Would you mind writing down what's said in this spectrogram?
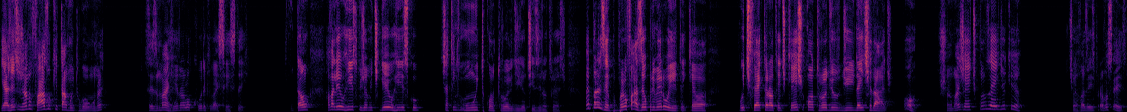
E a gente já não faz o que está muito bom, né? Vocês imaginam a loucura que vai ser isso daí. Então, avaliei o risco, já mitiguei o risco, já tem muito controle de IoT Zero Trust. Mas, por exemplo, para eu fazer o primeiro item, que é o Multifactor Authentication, controle de, de identidade. Pô, chama a gente com o Zaid aqui. A gente vai fazer isso para vocês.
